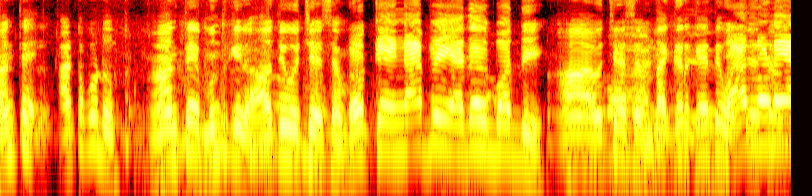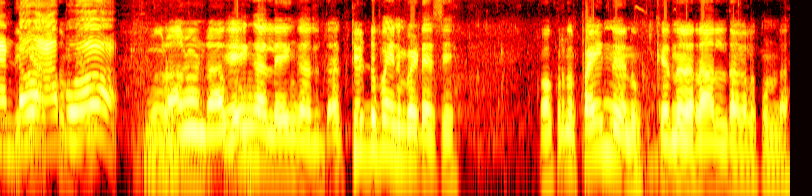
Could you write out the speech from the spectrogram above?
అంతే అట్టకొడు ఆ, అంతే ముందుకి అది వచ్చేసాం. ఓకే అదే పోద్ది. ఆ, వచ్చేసాం. దగ్గరికి అయితే ఏం కాదు ఏం కాదు. తెడ్డు పైన పెట్టేసి. ఒకరిని పైన నేను కింద రాళ్ళు తగలకుండా.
